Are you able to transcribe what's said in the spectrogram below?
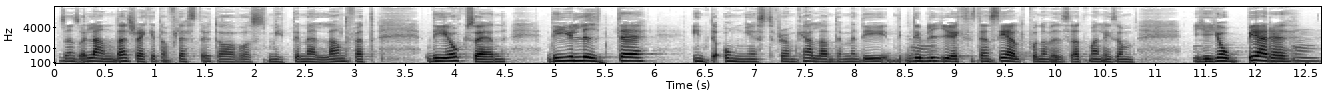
Och sen så landar säkert de flesta av oss mitt emellan för att det är också en, det är ju lite, inte ångestframkallande, men det, det mm. blir ju existentiellt på något vis att man liksom, ju mm. jobbigare mm.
